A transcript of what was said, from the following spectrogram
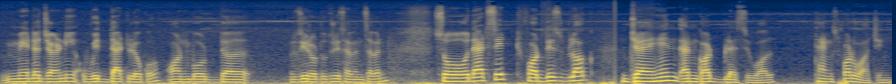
made a journey with that loco on board the 02377 so that's it for this vlog. Jai Hind and God bless you all. Thanks for watching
